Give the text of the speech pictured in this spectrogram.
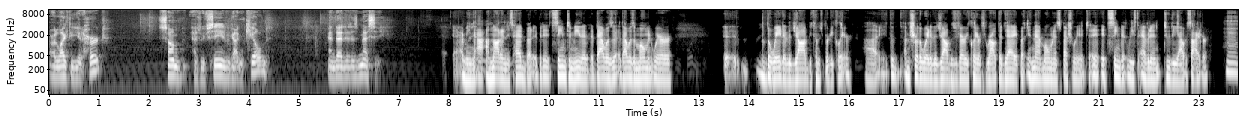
are likely to get hurt. Some, as we've seen, have gotten killed, and that it is messy. I mean, I, am not in his head, but it, but it seemed to me that, that that was a, that was a moment where the weight of the job becomes pretty clear. Uh, I'm sure the weight of the job was very clear throughout the day, but in that moment, especially, it, it seemed at least evident to the outsider. Hmm.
